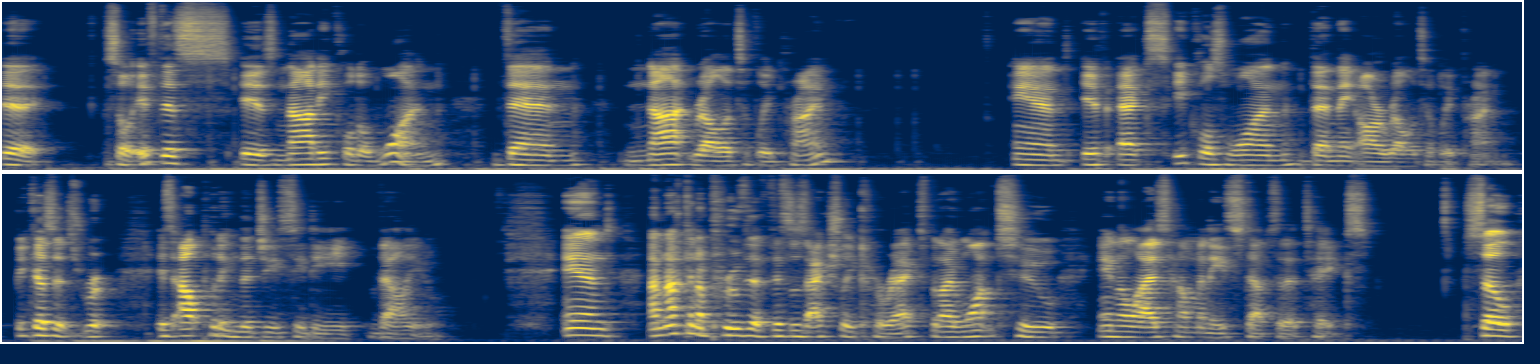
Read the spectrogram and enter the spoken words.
uh, so if this is not equal to 1, then not relatively prime. And if x equals 1, then they are relatively prime because it's, it's outputting the GCD value. And I'm not going to prove that this is actually correct, but I want to analyze how many steps that it takes. So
